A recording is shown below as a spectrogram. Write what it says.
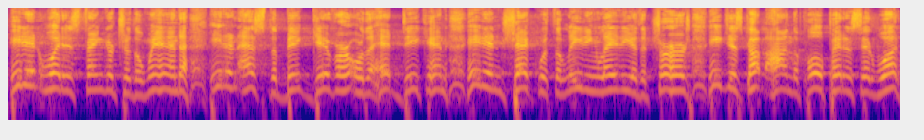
He didn't wet his finger to the wind. He didn't ask the big giver or the head deacon. He didn't check with the leading lady of the church. He just got behind the pulpit and said, What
